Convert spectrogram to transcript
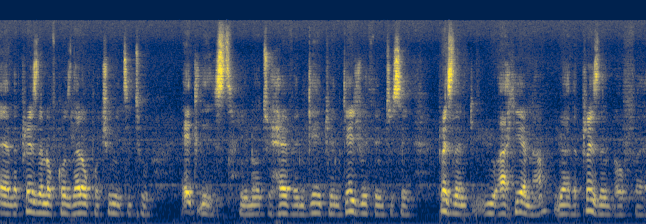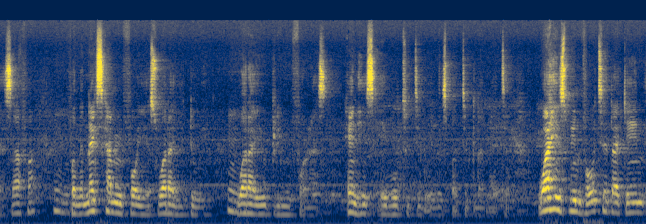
uh, the president, of course, that opportunity to, at least, you know, to have engage, to engage with him to say, President, you are here now. You are the president of uh, SAFA. Mm. For the next coming four years, what are you doing? Mm. What are you bringing for us? And he's able to deal with this particular matter. Why he's been voted again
